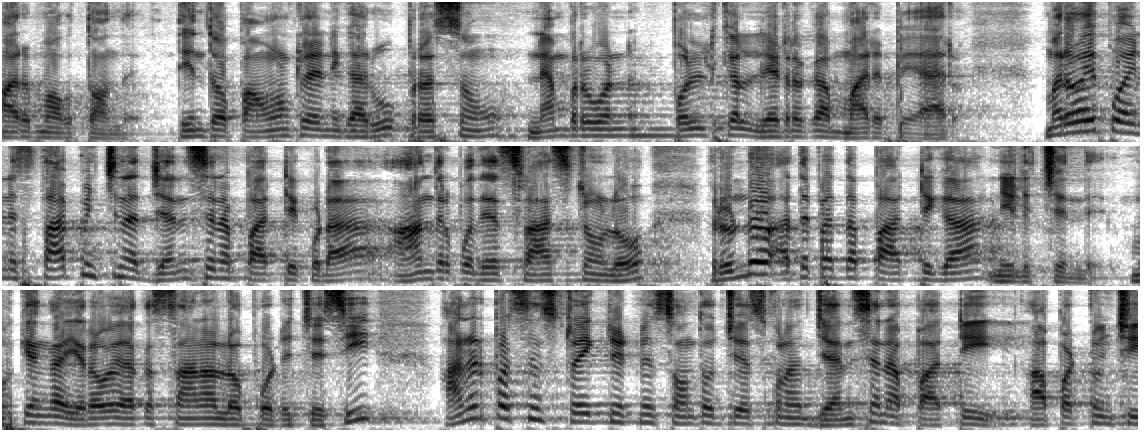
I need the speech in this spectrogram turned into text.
మారుమోగుతోంది. దీంతో పవన్ కళ్యాణ్ గారు ప్రస్తుతం నెంబర్ వన్ పొలిటికల్ లీడర్గా మారిపోయారు. మరోవైపు ఆయన స్థాపించిన జనసేన పార్టీ కూడా ఆంధ్రప్రదేశ్ రాష్ట్రంలో రెండో అతిపెద్ద పార్టీగా నిలిచింది. ముఖ్యంగా ఇరవై ఒక స్థానాల్లో పోటీ చేసి హండ్రెడ్ పర్సెంట్ స్ట్రైక్ రేట్ని సొంతం చేసుకున్న జనసేన పార్టీ అప్పటి నుంచి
